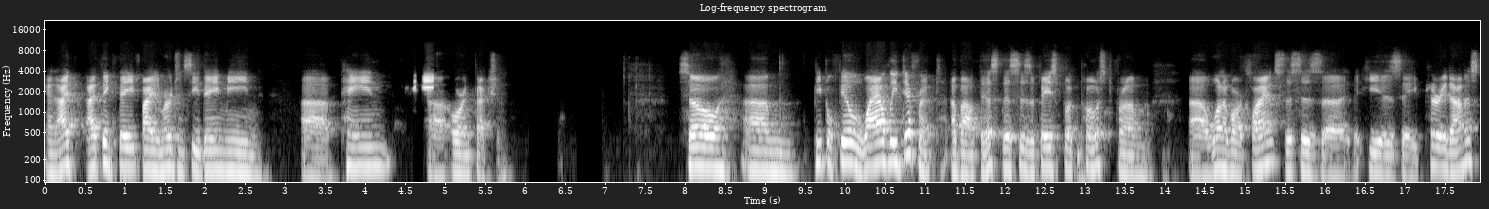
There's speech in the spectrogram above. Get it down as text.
And I, I think they, by emergency, they mean uh, pain uh, or infection. So um, people feel wildly different about this. This is a Facebook post from uh, one of our clients. This is, uh, he is a periodontist.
